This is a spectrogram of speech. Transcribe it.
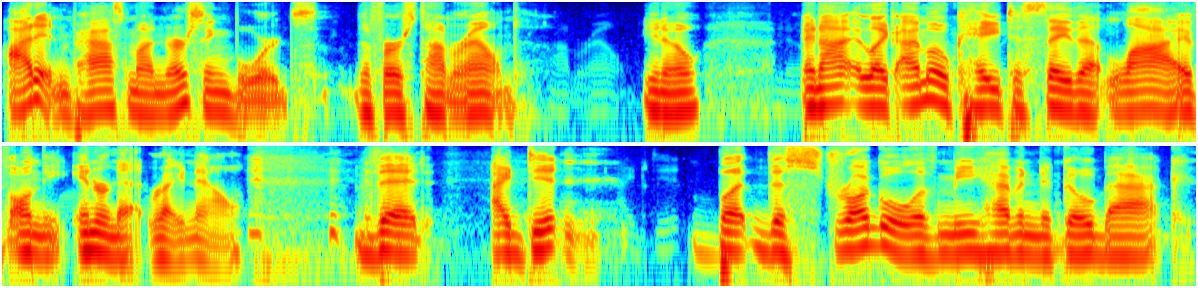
I didn't pass my nursing boards the first time around. You know, and I like I'm okay to say that live on the internet right now that I didn't but the struggle of me having to go back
